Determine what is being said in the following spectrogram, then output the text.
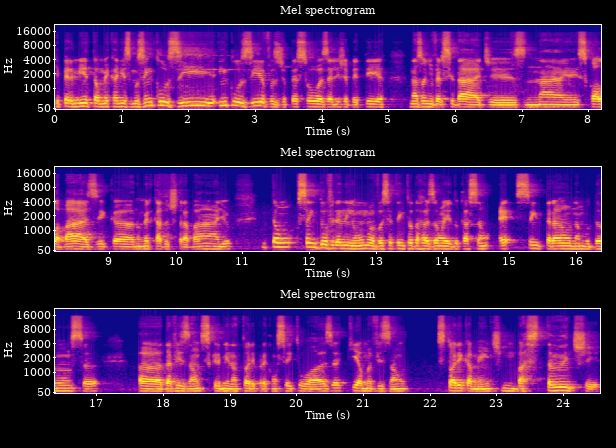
que permitam mecanismos inclusi inclusivos de pessoas LGBT nas universidades, na escola básica, no mercado de trabalho. Então, sem dúvida nenhuma, você tem toda a razão, a educação é central na mudança uh, da visão discriminatória e preconceituosa, que é uma visão historicamente bastante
